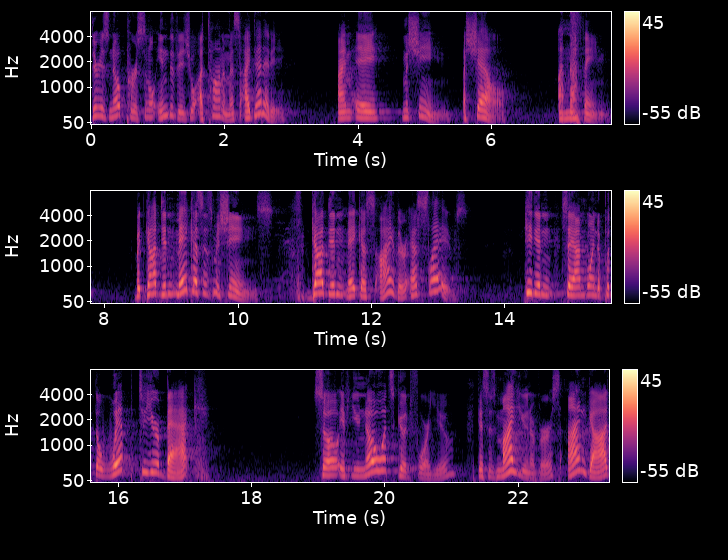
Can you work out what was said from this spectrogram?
There is no personal, individual, autonomous identity. I'm a machine, a shell a nothing. But God didn't make us as machines. God didn't make us either as slaves. He didn't say, I'm going to put the whip to your back. So if you know what's good for you, this is my universe, I'm God,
